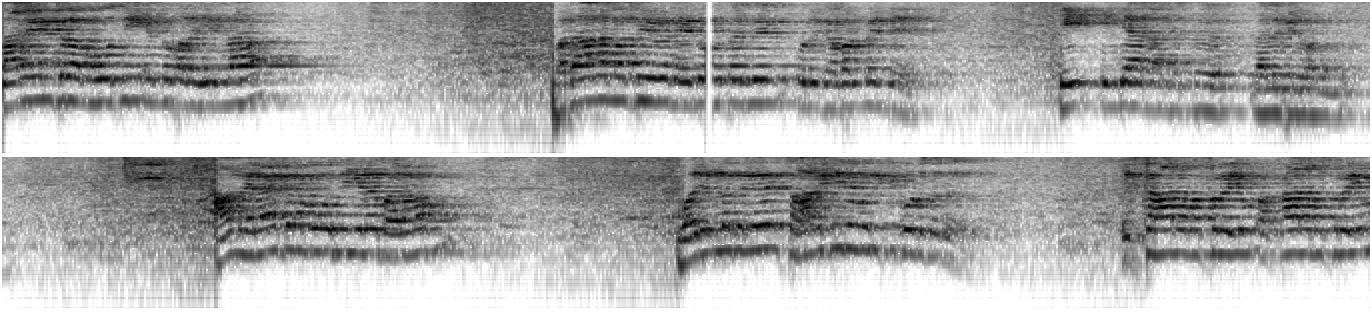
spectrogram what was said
നരേന്ദ്രമോദി എന്ന് പറയുന്ന പ്രധാനമന്ത്രിയുടെ നേതൃത്വത്തിൽ ഒരു ഗവൺമെന്റ് ഈ ഇന്ത്യ രാജ്യത്ത് നിലവിൽ വന്നത്. ആ നരേന്ദ്രമോദിയുടെ ഭരണം വരുന്നതിന് സാഹചര്യം ഒരുക്കി കൊടുത്തത് എക്കാലമത്രയും അക്കാലമത്രയും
